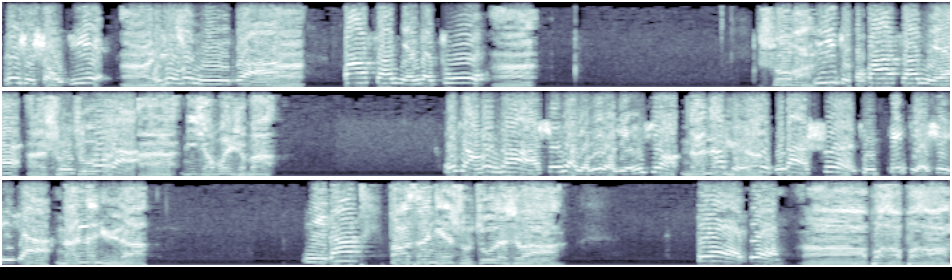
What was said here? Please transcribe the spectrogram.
这是手机，啊，我就你问您一个啊，啊八三年的猪，啊，说吧，一九八三年啊，属猪的的。啊，你想问什么？我想问他啊，身上有没有灵性？男的他女的总是不大顺，请给解释一下。男的女的？女的？八三年属猪的是吧？对对，啊，不好不好，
